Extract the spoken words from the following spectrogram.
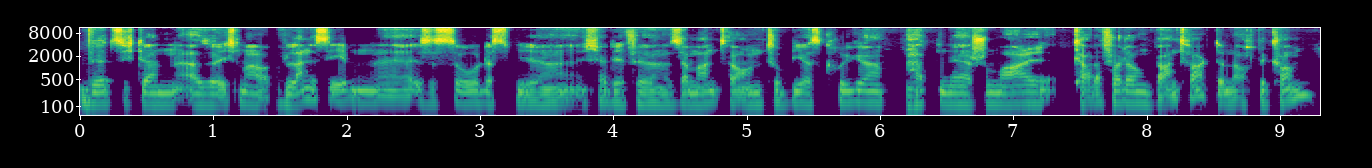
wird sich dann, also ich mal auf Landesebene ist es so, dass wir, ich hatte für Samantha und Tobias Krüger, hatten wir schon mal Kaderförderung beantragt und auch bekommen.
